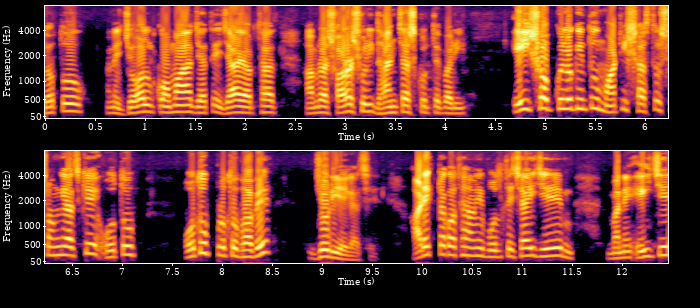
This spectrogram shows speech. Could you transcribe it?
যত মানে জল কমা যাতে যায়, অর্থাৎ আমরা সরাসরি ধান চাষ করতে পারি। এই সবগুলো কিন্তু মাটির স্বাস্থ্যের সঙ্গে আজকে ওতপ ওতপ্রোতভাবে জড়িয়ে গেছে। আরেকটা কথা আমি বলতে চাই যে মানে এই যে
